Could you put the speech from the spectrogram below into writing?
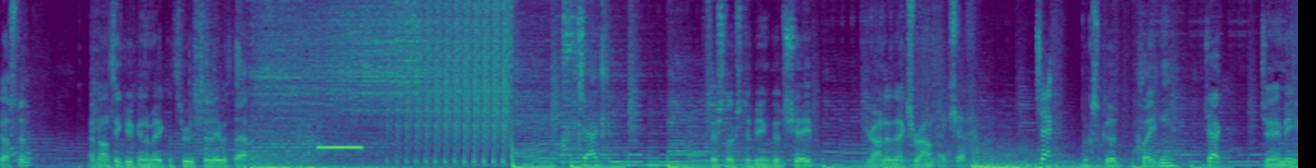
Dustin, I don't think you're going to make it through today with that. Check. Fish looks to be in good shape. You're on to the next round. Thanks, chef. Check. Looks good. Clayton, Check. Jamie,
